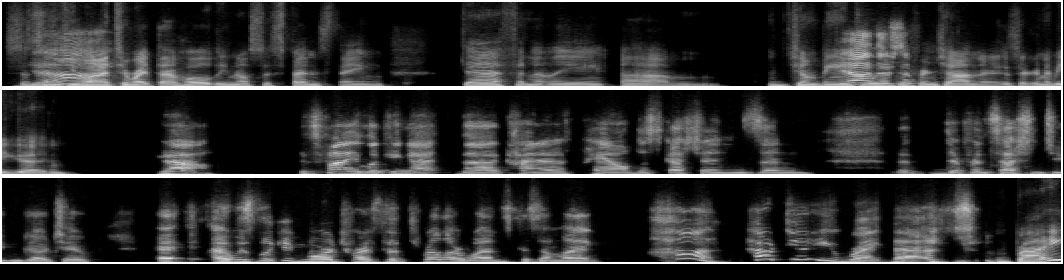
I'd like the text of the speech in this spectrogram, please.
So yeah. since you wanted to write that whole, you know, suspense thing, definitely um jumping into yeah, those different a, genres are going to be good. Yeah, it's funny looking at the kind of panel discussions and the different sessions you can go to. I was looking more towards the thriller ones because I'm like, huh, how do you write that? Right.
